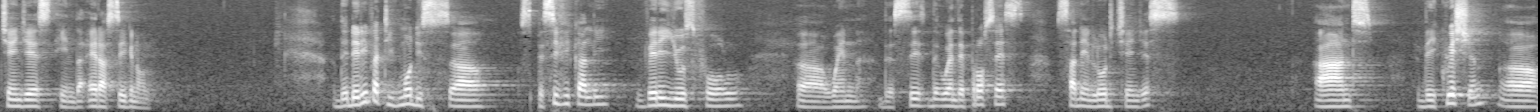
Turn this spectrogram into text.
changes in the error signal. The derivative mode is uh, specifically very useful uh, when, the, when the process sudden load changes. And the equation, uh,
